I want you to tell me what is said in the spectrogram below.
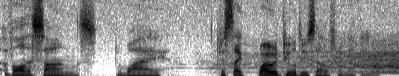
of all the songs, why? Just like why would people do Sell for Nothing?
